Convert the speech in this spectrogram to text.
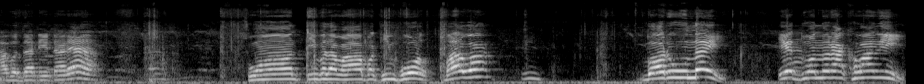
આ બધા ટેટા રહ્યા. શાંતિ બધા વાહ પછી ફોડ બરાબર? બરું નહીં. એ ધોન રાખવાની.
